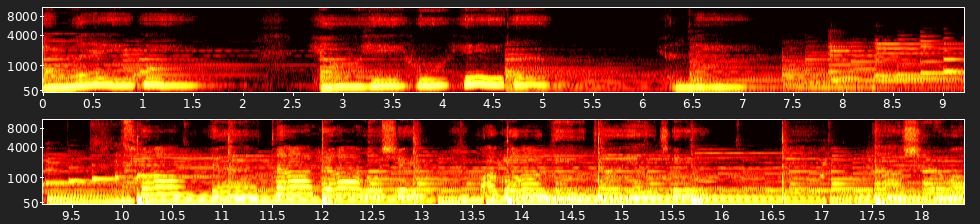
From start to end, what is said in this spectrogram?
因为你有意无意的远离。昨夜的流星划过你的眼睛，那是我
